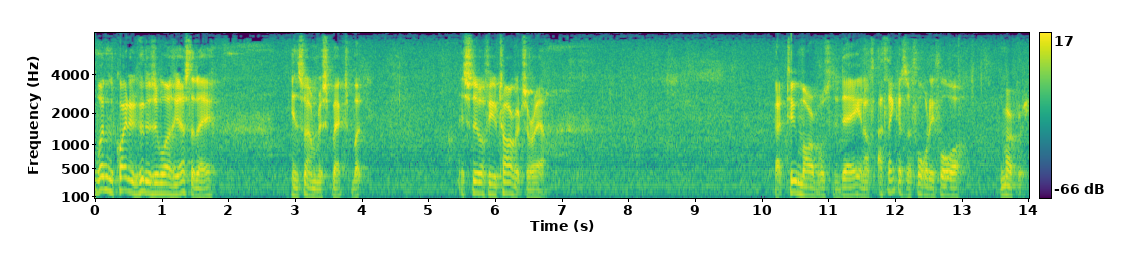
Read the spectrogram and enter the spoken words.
wasn't quite as good as it was yesterday in some respects, but there's still a few targets around. Got two marbles today, and I think it's a 44 Mercury.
